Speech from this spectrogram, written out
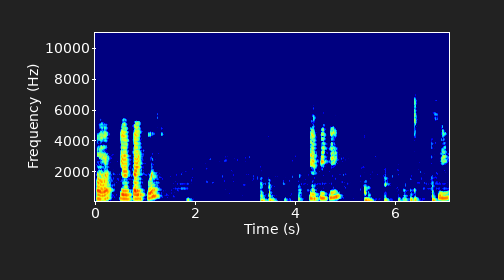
or here type first PPT C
